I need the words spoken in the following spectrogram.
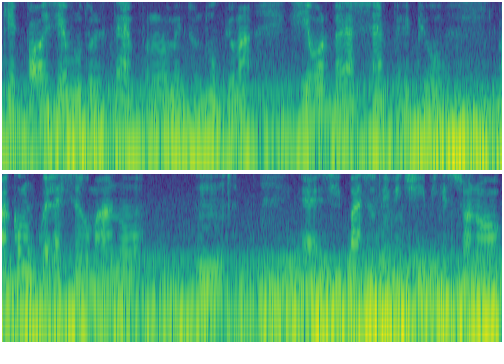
che poi si è evoluto nel tempo, non lo metto in dubbio, ma si evolverà sempre di più. Ma comunque l'essere umano mh, mm, eh, si basa su dei principi che sono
